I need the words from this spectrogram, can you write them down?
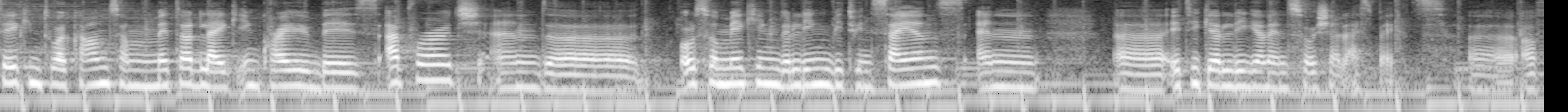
take into account some method like inquiry-based approach and uh, also making the link between science and uh, ethical, legal and social aspects. uh, of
